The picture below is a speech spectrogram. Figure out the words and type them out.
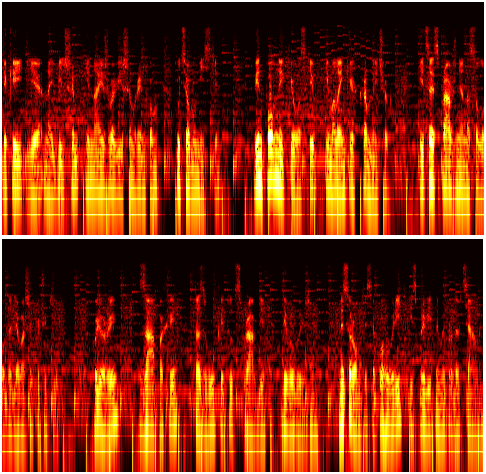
який є найбільшим і найжвавішим ринком у цьому місті. Він повний кіосків і маленьких крамничок, і це справжня насолода для ваших почуттів. Кольори, запахи та звуки тут справді дивовижні. Не соромтеся, поговоріть із привітними продавцями.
